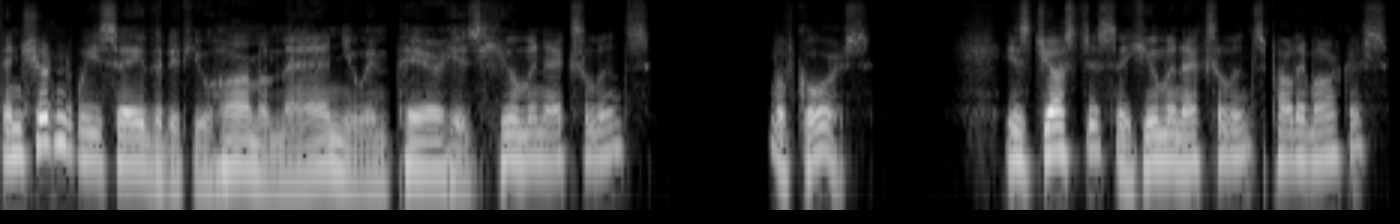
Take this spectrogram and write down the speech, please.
Then shouldn't we say that if you harm a man, you impair his human excellence? Of course. Is justice a human excellence, Polemarchus?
